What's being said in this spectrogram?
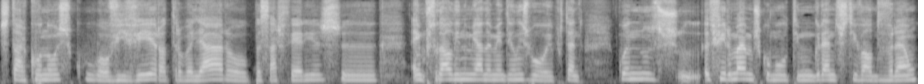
estar connosco, ou viver, ou trabalhar, ou passar férias eh, em Portugal e nomeadamente em Lisboa. E portanto, quando nos eh, afirmamos como o último grande festival de verão,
